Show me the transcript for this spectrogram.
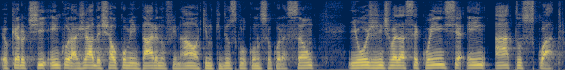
Eu quero te encorajar a deixar o comentário no final, aquilo que Deus colocou no seu coração. E hoje a gente vai dar sequência em Atos 4.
